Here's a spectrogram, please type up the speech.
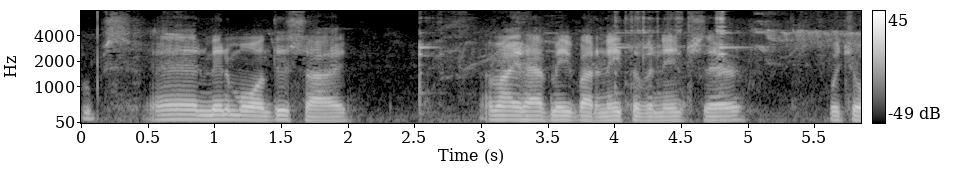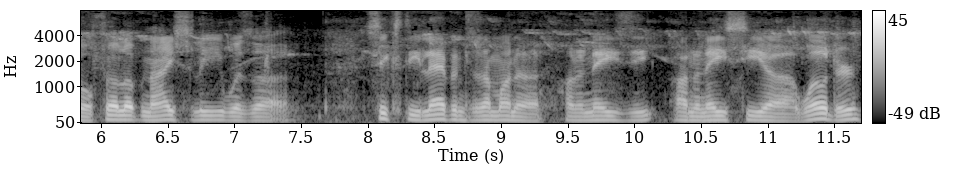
Oops, and minimal on this side. I might have maybe about an eighth of an inch there, which will fill up nicely with a uh, 6011 because I'm on a on an AC on an AC uh, welder.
